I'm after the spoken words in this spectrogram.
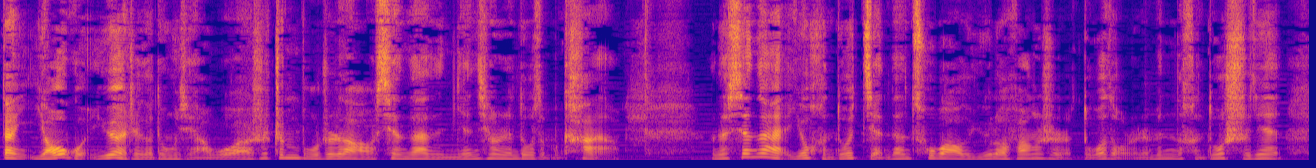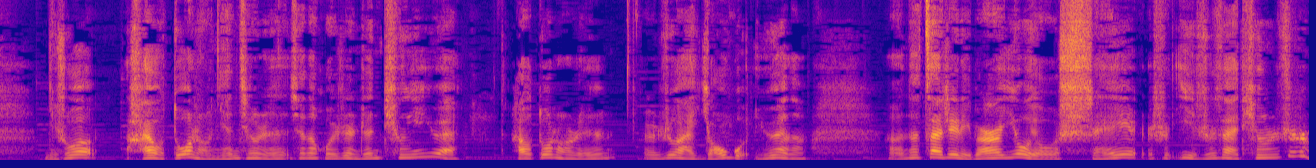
但摇滚乐这个东西啊，我是真不知道现在的年轻人都怎么看啊。那现在有很多简单粗暴的娱乐方式夺走了人们的很多时间，你说还有多少年轻人现在会认真听音乐？还有多少人热爱摇滚乐呢？啊，那在这里边又有谁是一直在听日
